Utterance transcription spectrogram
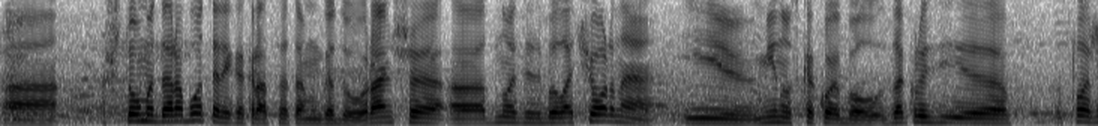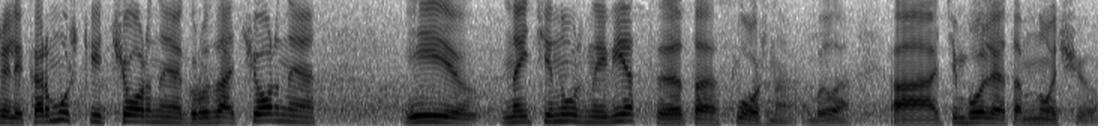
А, Что мы доработали как раз в этом году? Раньше э, дно здесь было черное, и минус какой был? Загрузи, э, сложили кормушки черные, груза черные, и найти нужный вес это сложно было, а, тем более там ночью.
